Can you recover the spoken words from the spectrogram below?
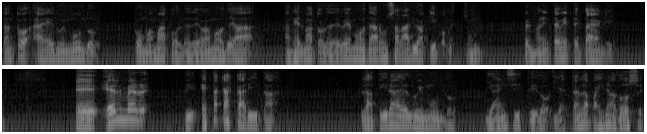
tanto a Edwin Mundo como a Matos le debemos de a Ángel Matos le debemos dar un salario aquí porque son permanentemente están aquí. Eh, Elmer, esta cascarita la tira Edwin Mundo y ha insistido y está en la página 12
